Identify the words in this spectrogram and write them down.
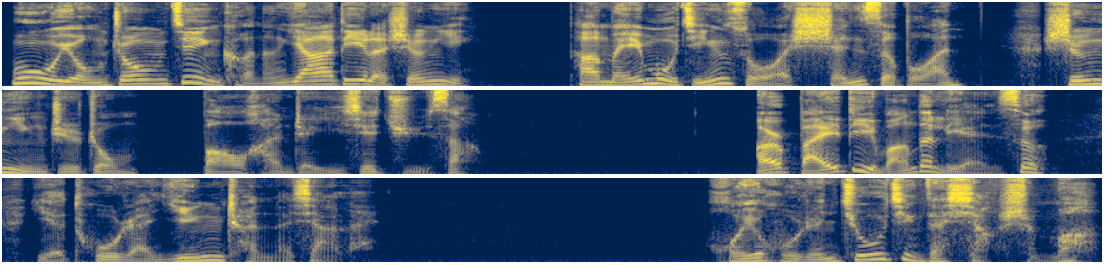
穆永忠尽可能压低了声音，他眉目紧锁，神色不安，声音之中包含着一些沮丧。而白帝王的脸色也突然阴沉了下来。回鹘人究竟在想什么？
